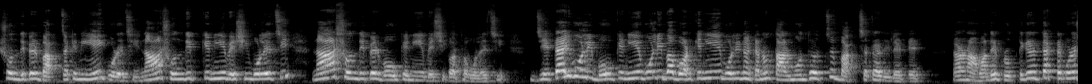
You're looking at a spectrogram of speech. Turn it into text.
সন্দীপের বাচ্চাকে নিয়েই করেছি। না সন্দীপকে নিয়ে বেশি বলেছি, না সন্দীপের বউকে নিয়ে বেশি কথা বলেছি। যেটাই বলি, বউকে নিয়ে বলি বা বরকে নিয়ে বলি না কেন, তার মধ্যে হচ্ছে বাচ্চাটা রিলেটেড কারণ আমাদের প্রত্যেকের তো একটা করে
